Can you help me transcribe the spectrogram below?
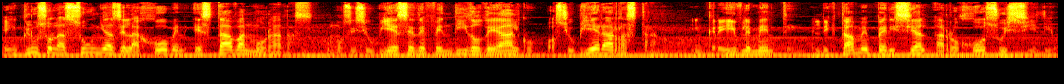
e incluso las uñas de la joven estaban moradas, como si se hubiese defendido de algo o se hubiera arrastrado. Increíblemente, el dictamen pericial arrojó suicidio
